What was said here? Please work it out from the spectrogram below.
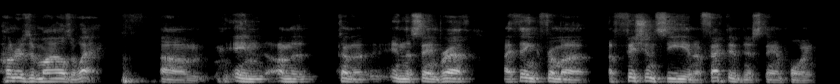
hundreds of miles away um, in on the kind of in the same breath, I think from a efficiency and effectiveness standpoint,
